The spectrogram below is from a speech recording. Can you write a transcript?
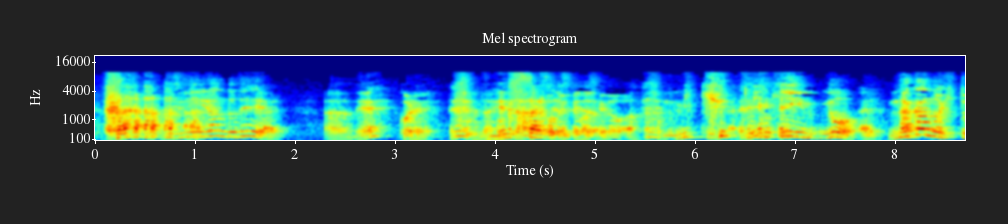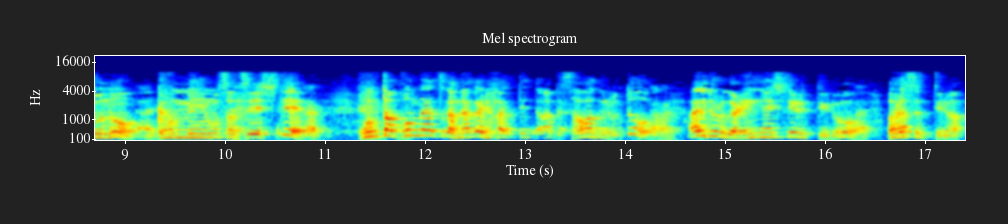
ディズニーランドで、はいあのねこれ 変な腐ること言って話ですけどますけど。あのミッキーミッキーのはい。中の人の顔面を撮影して、はい。本当はこんなやつが中に入ってんだって騒ぐのと、はい。アイドルが恋愛してるっていうのをはい。バラすっていうのは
